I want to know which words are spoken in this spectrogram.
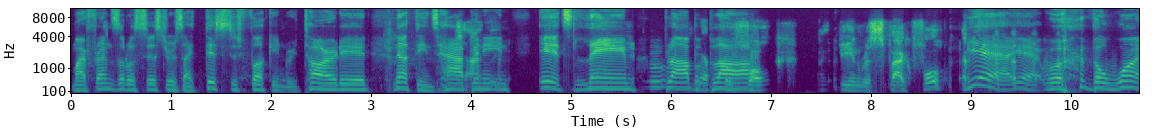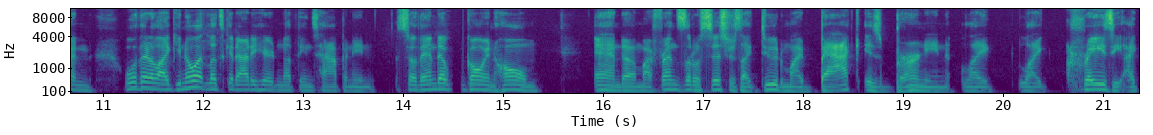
my friend's little sister is like, "This is fucking retarded. Nothing's happening. It's lame. Blah blah blah." Provoke being respectful. yeah, yeah. Well, the one. Well, they're like, you know what? Let's get out of here. Nothing's happening. So they end up going home, and uh, my friend's little sister's like, dude, my back is burning like like crazy. I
